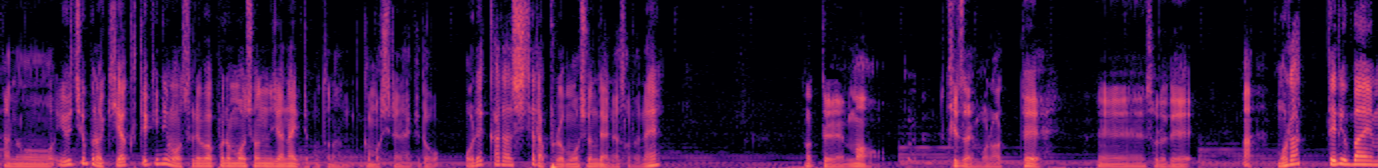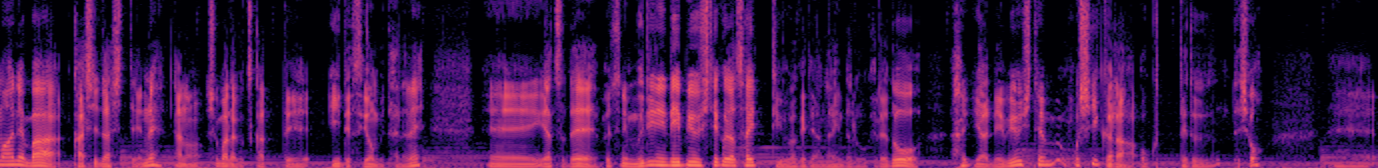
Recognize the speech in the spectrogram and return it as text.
あの YouTube の規約的にもそれはプロモーションじゃないってことなのかもしれないけど俺からしたらプロモーションだよねそれね。だってまあ機材もらって、えーそれでまあもらってる場合もあれば貸し出してねあのしばらく使っていいですよみたいなね、えーやつで別に無理にレビューしてくださいっていうわけではないんだろうけれど いやレビューしてほしいから送ってるんでしょ、え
